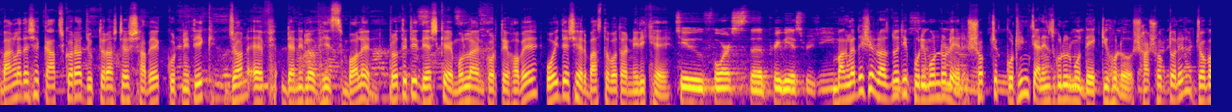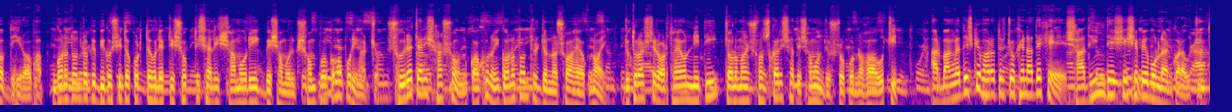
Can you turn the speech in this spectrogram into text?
বাংলাদেশে কাজ করা যুক্তরাষ্ট্রের সাবেক কূটনীতিক জন এফ ড্যানিলোভিস বলেন প্রতিটি দেশকে মূল্যায়ন করতে হবে ওই দেশের বাস্তবতার নিরিখে। বাংলাদেশের রাজনৈতিক পরিমণ্ডলের সবচেয়ে কঠিন চ্যালেঞ্জগুলোর মধ্যে একটি হলো শাসক দলের জবাবদিহির অভাব। গণতন্ত্রকে বিকশিত করতে হলে একটি শক্তিশালী সামরিক বেসামরিক সম্পর্ক অপরিহার্য। স্বৈরাচারী শাসন কখনোই গণতন্ত্রের জন্য সহায়ক নয়। যুক্তরাষ্ট্রের অর্থায়ন নীতি চলমান সংস্কারের সাথে সামঞ্জস্যপূর্ণ হওয়া উচিত। আর বাংলাদেশকে ভারতের চোখে না দেখে স্বাধীন দেশ হিসেবে মূল্যায়ন করা উচিত.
